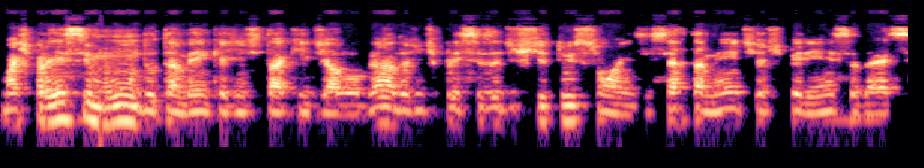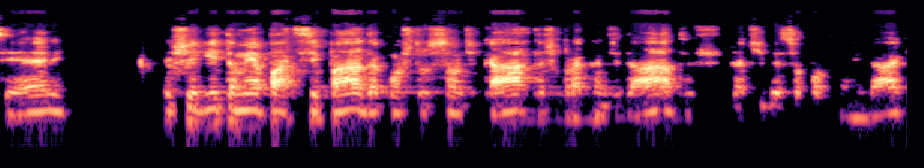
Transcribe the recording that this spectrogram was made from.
Mas para esse mundo também que a gente está aqui dialogando, a gente precisa de instituições, e certamente a experiência da SL. Eu cheguei também a participar da construção de cartas para candidatos, já tive essa oportunidade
